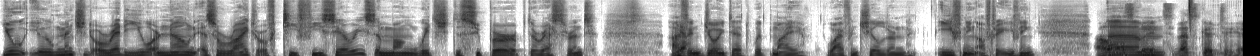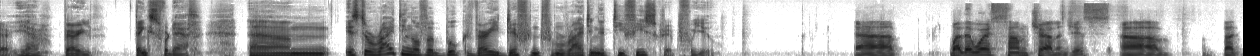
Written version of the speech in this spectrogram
you you mentioned already you are known as a writer of TV series, among which the Superb, the restaurant. I've Yeah. enjoyed that with my wife and children, evening after evening. Oh, that's Um, great. That's good to hear. Yeah, very. Thanks for that. Um, is the writing of a book very different from writing a TV script for you? Uh, well, there were some challenges, uh, but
